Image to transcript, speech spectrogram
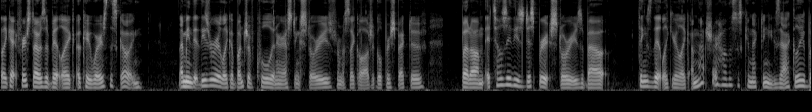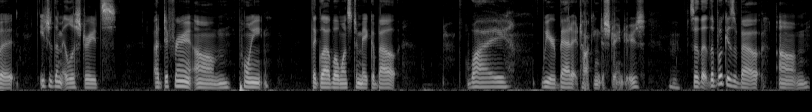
like, at first I was a bit like, okay, where's this going? I mean, th- these were like a bunch of cool, interesting stories from a psychological perspective, but um, it tells you these disparate stories about things that like you're like I'm not sure how this is connecting exactly, but each of them illustrates a different um, point that Gladwell wants to make about why we are bad at talking to strangers. So the the book is about um,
